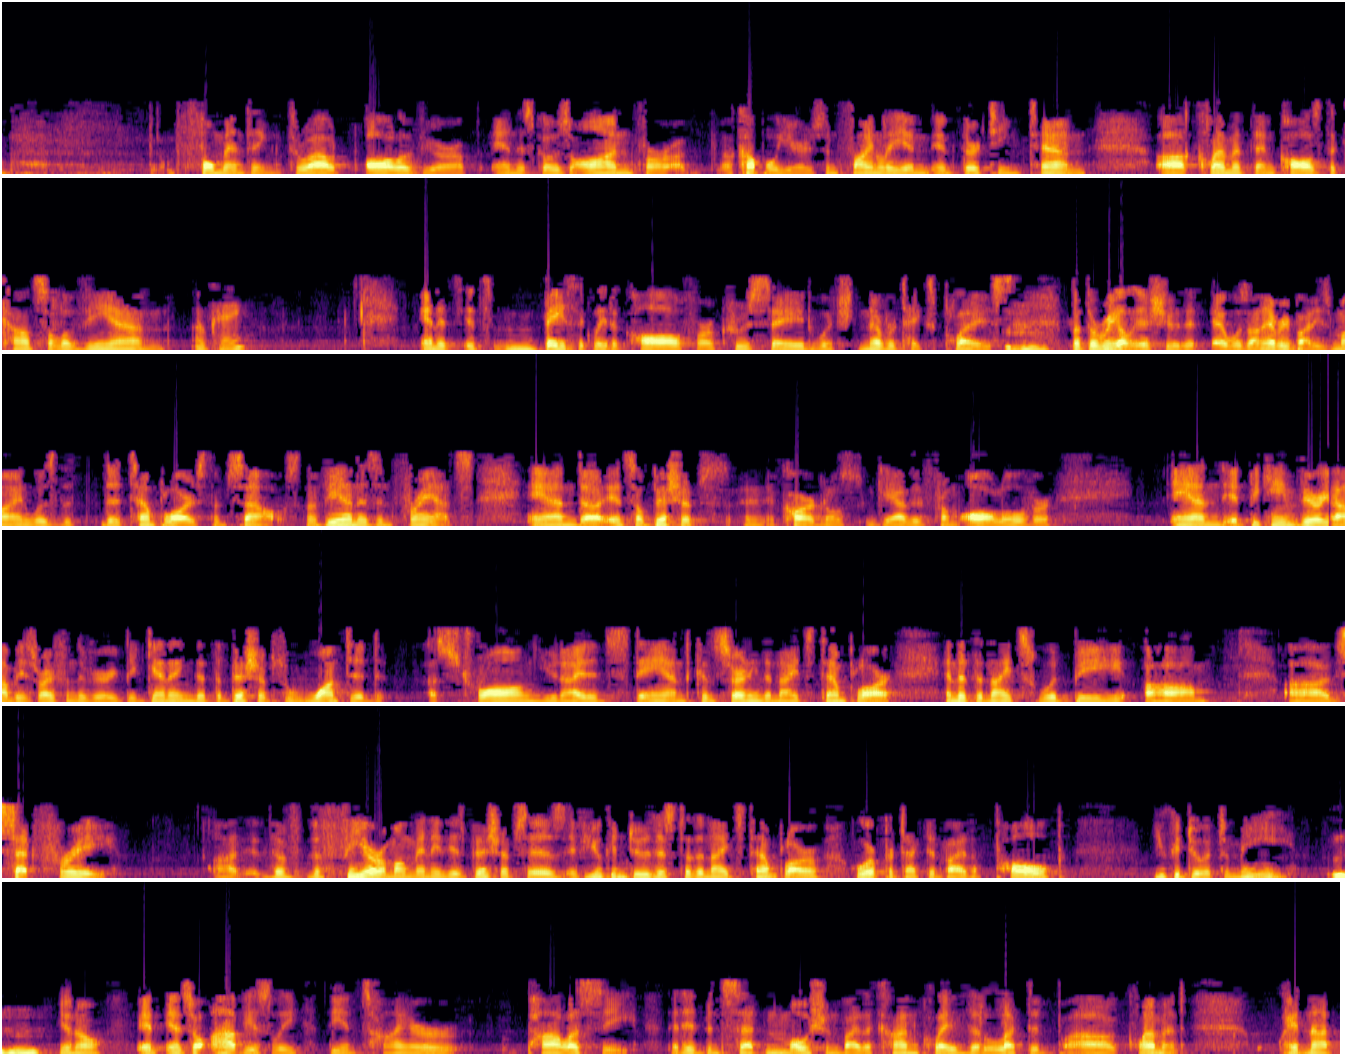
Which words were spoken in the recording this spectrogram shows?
fomenting throughout all of Europe, and this goes on for a, a couple years. And finally, in, in 1310, uh, Clement then calls the Council of Vienne. Okay. And it's it's basically to call for a crusade, which never takes place. Mm-hmm. But the real issue that was on everybody's mind was the, the Templars themselves. Now, Vienne is in France, and uh, and so bishops and cardinals gathered from all over and it became very obvious right from the very beginning that the bishops wanted a strong, united stand concerning the Knights Templar, and that the Knights would be um, uh, set free. Uh, the the fear among many of these bishops is if you can do this to the Knights Templar who are protected by the Pope, you could do it to me. Mm-hmm. You know, and and so obviously the entire policy that had been set in motion by the conclave that elected uh, Clement had not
